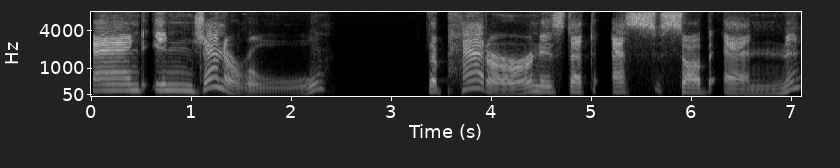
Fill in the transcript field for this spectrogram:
And in general, the pattern is that S sub n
